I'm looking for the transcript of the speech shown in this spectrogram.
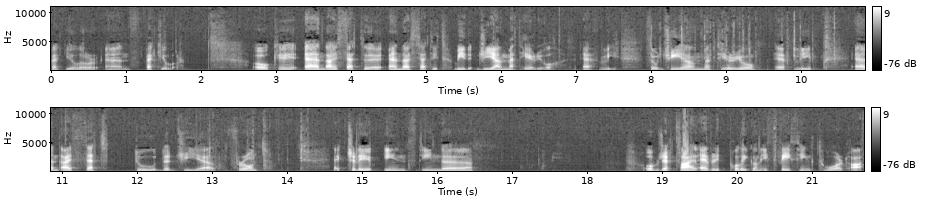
specular and specular. Okay and I set uh, and I set it with GL material FV so GL material FV and I set to the GL front. Actually in in the object file every polygon is facing toward us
